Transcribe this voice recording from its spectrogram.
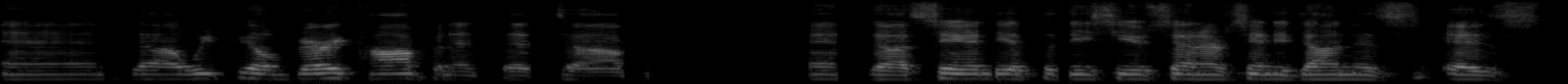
and uh, we feel very confident that. Um, and uh, Sandy at the DCU Center, Sandy Dunn is is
